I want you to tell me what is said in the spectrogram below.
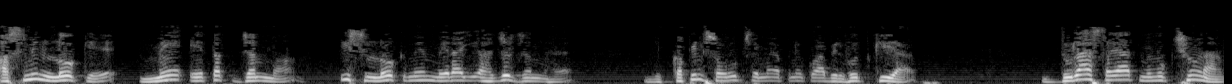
अस्मिन लोके में एतत् जन्म। इस लोक में मेरा यह जो जन्म है जो कपिल स्वरूप से मैं अपने को आविर्भूत किया। दुराशयात मुमुक्षुणाम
